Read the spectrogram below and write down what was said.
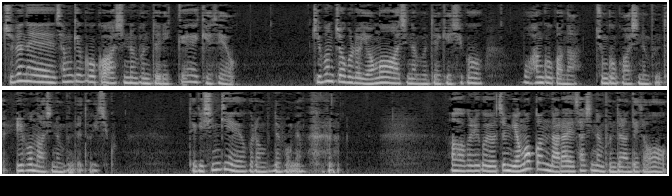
주변에 3개국어 하시는 분들이 꽤 계세요. 기본적으로 영어 하시는 분들 계시고, 뭐 한국어나 중국어 하시는 분들, 일본어 하시는 분들도 계시고. 되게 신기해요, 그런 분들 보면. 아, 그리고 요즘 영어권 나라에 사시는 분들한테서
